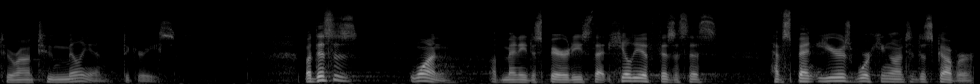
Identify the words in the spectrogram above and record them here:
to around 2 million degrees. But this is one of many disparities that heliophysicists have spent years working on to discover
